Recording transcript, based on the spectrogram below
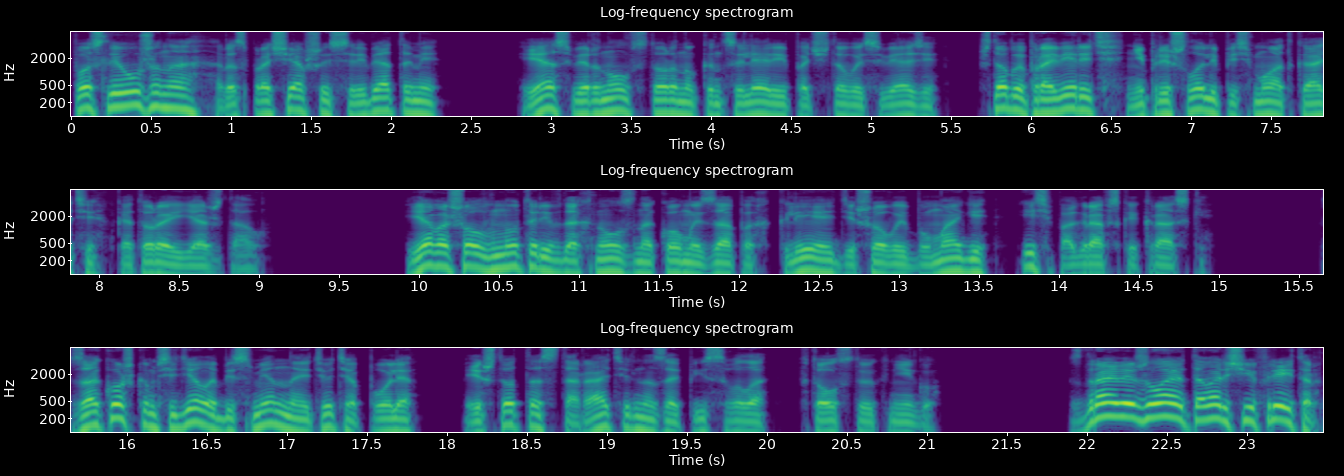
После ужина, распрощавшись с ребятами, я свернул в сторону канцелярии почтовой связи, чтобы проверить, не пришло ли письмо от Кати, которое я ждал. Я вошел внутрь и вдохнул знакомый запах клея, дешевой бумаги и типографской краски. За окошком сидела бессменная тетя Поля и что-то старательно записывала в толстую книгу. «Здравия желаю, товарищ Ефрейтор!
